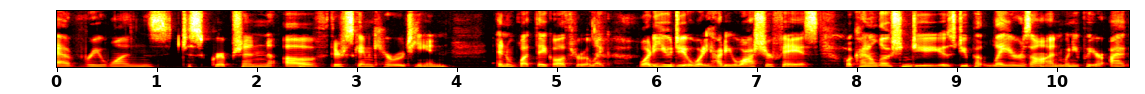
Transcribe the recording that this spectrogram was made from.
everyone's description of their skincare routine and what they go through. Like, what do you do? What? do How do you wash your face? What kind of lotion do you use? Do you put layers on? When you put your eye,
